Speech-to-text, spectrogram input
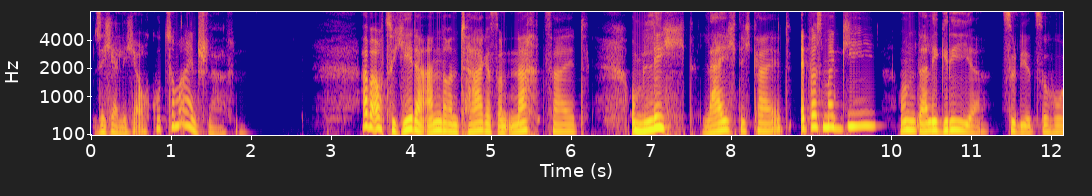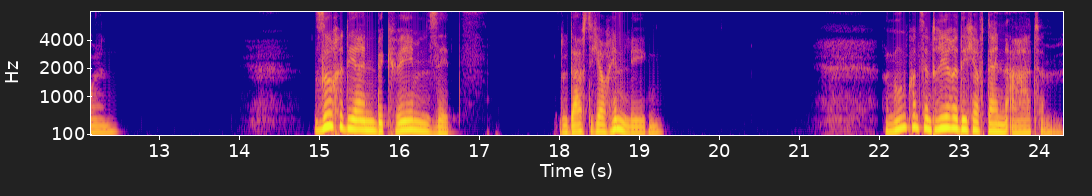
Sicherlich auch gut zum Einschlafen. Aber auch zu jeder anderen Tages- und Nachtzeit, um Licht, Leichtigkeit, etwas Magie und Allegria zu dir zu holen. Suche dir einen bequemen Sitz. Du darfst dich auch hinlegen. Und nun konzentriere dich auf deinen Atem.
